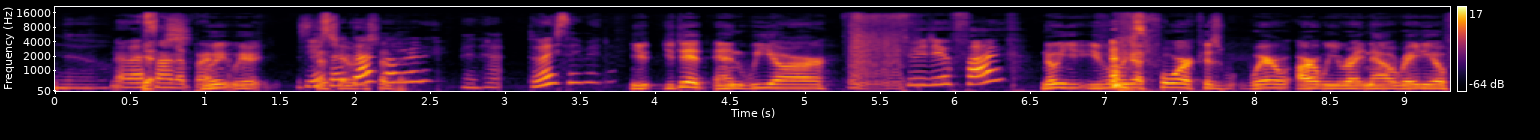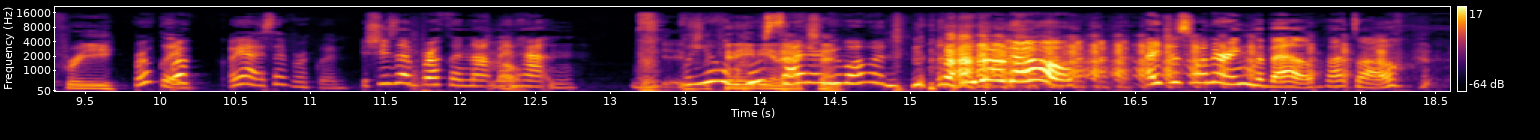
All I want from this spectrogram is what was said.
No. No, that's yes. not a We, Brooklyn. we, You yes, said we that already already? Manhattan. Did I say Manhattan? You, you did, and we are. Do we do five? No, you, you've only got four because where are we right now? Radio free. Brooklyn. Brook- oh, yeah, I said Brooklyn. She said Brooklyn, not oh. Manhattan. Well, It's you, whose side accent. are you on? I don't know. I just want to ring the bell. That's all.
